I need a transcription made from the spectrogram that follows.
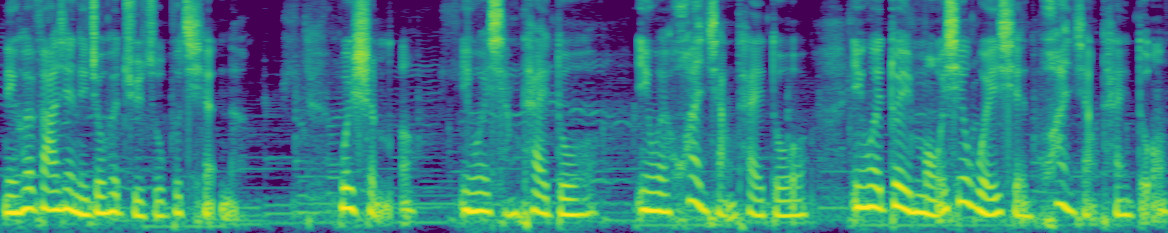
你会发现你就会举足不前了。为什么？因为想太多，因为幻想太多，因为对某一些危险幻想太多。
